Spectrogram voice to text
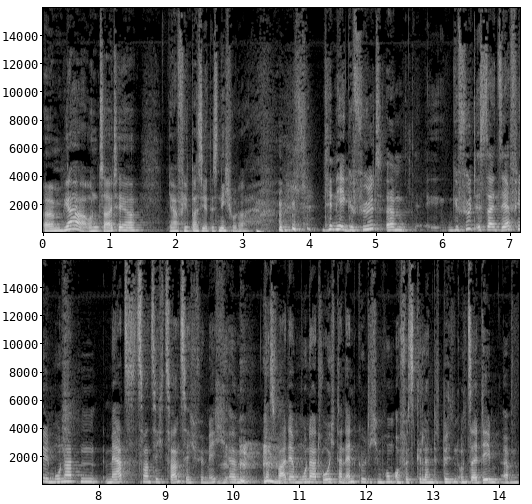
Ähm, ja, und seither, ja, viel passiert ist nicht, oder? nee, nee, gefühlt. Ähm, gefühlt ist seit sehr vielen Monaten März 2020 für mich. Ähm, das war der Monat, wo ich dann endgültig im Homeoffice gelandet bin und seitdem ähm,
